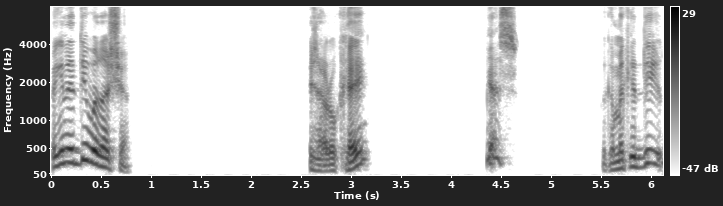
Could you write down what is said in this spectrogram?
making a deal with Hashem. Is that okay? Yes, we can make a deal.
